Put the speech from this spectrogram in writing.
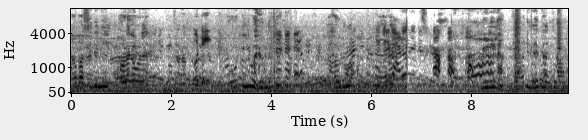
ആ ബസ്സിന് ഇനി അവിടെ ഊട്ടി. ഊട്ടിക്ക് പോയോണ്ട് അവിടുന്ന്. വീണില്ല. കാട്ടിലേക്കാണ് പോകുന്നത്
